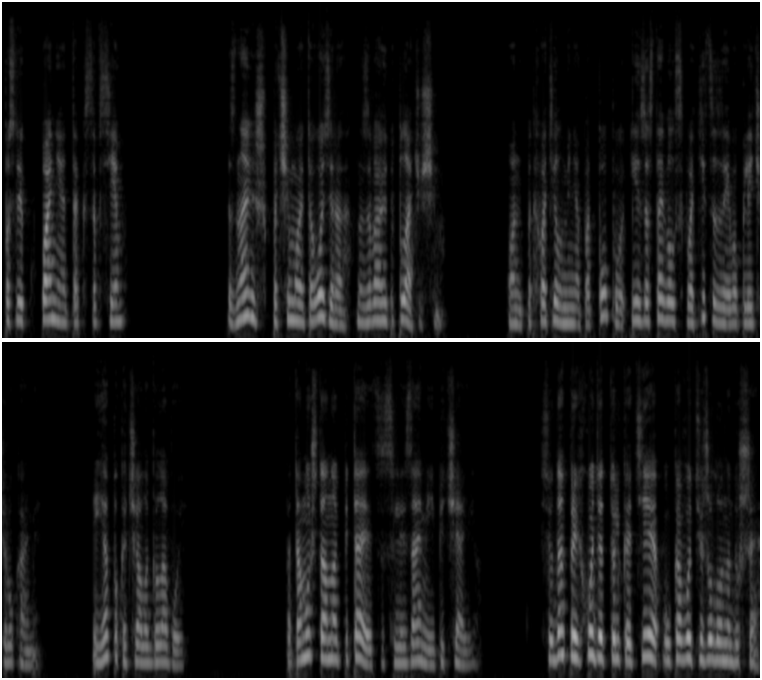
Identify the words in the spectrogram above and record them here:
После купания так совсем...» «Знаешь, почему это озеро называют плачущим?» Он подхватил меня под попу и заставил схватиться за его плечи руками. Я покачала головой потому что оно питается слезами и печалью. Сюда приходят только те, у кого тяжело на душе.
